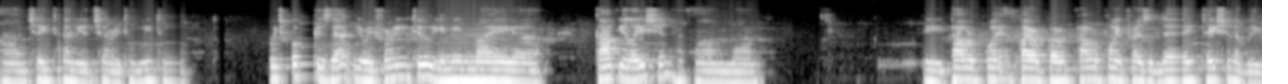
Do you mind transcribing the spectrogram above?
on Chaitanya Charitamrita? Which book is that you're referring to? You mean my uh, compilation on uh, the PowerPoint, Power, Power, PowerPoint presentation of the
